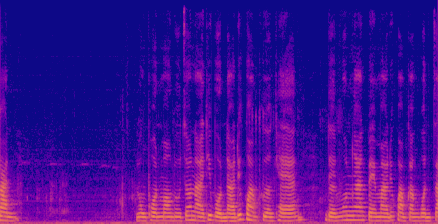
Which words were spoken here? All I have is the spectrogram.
กัน ลุงพลมองดูเจ้านายที่บ่นด่าด้วยความเคืองแค้น เดินงุนงานไปมาด้วยความกังวลใจ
